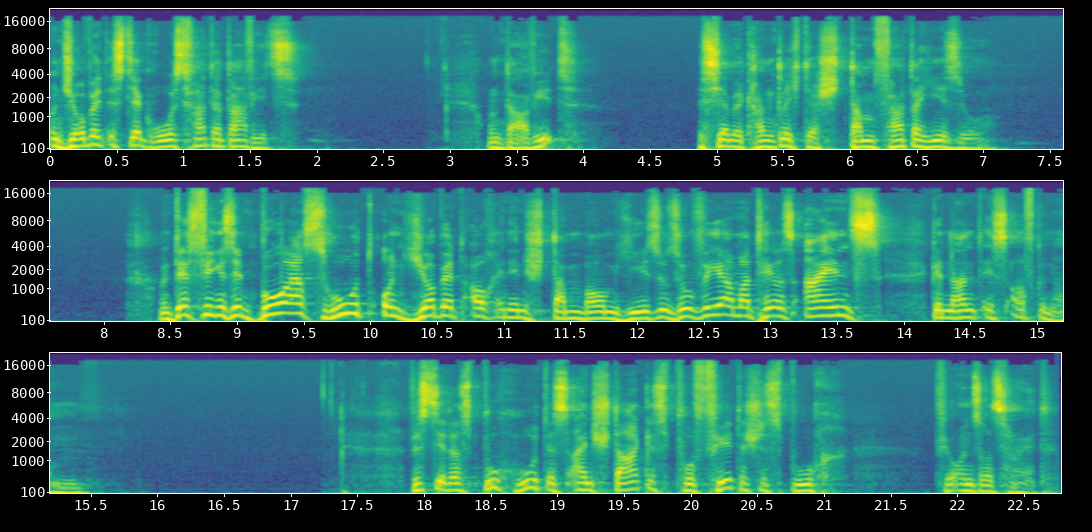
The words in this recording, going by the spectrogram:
Und Jobet ist der Großvater Davids. Und David ist ja bekanntlich der Stammvater Jesu. Und deswegen sind Boas, Ruth und Jobet auch in den Stammbaum Jesu, so wie er Matthäus 1 genannt ist, aufgenommen. Wisst ihr, das Buch Ruth ist ein starkes prophetisches Buch für unsere Zeit.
